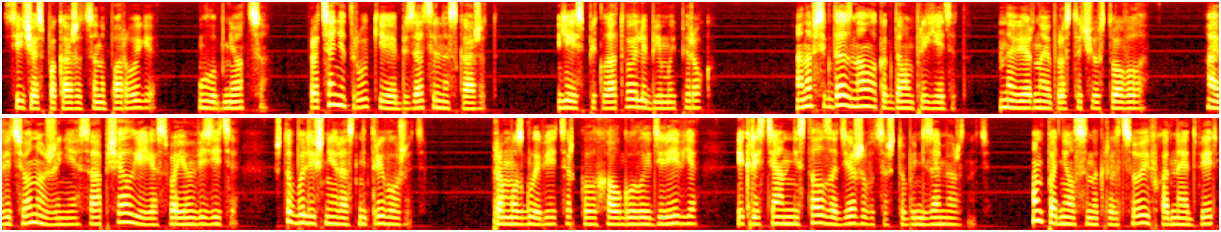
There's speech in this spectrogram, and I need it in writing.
Сейчас покажется на пороге, улыбнется, протянет руки и обязательно скажет «Я испекла твой любимый пирог». Она всегда знала, когда он приедет. Наверное, просто чувствовала. А ведь он уже не сообщал ей о своем визите — чтобы лишний раз не тревожить. Промозглый ветер колыхал голые деревья, и Кристиан не стал задерживаться, чтобы не замерзнуть. Он поднялся на крыльцо, и входная дверь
